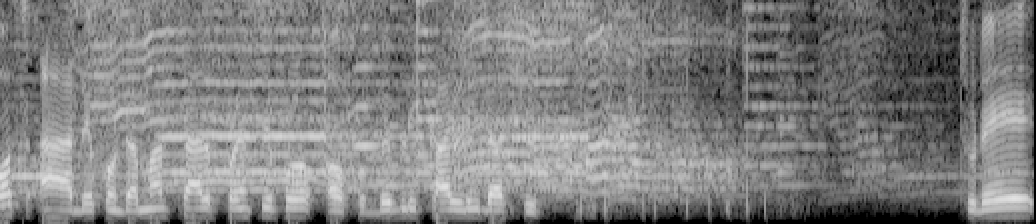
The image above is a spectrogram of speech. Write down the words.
What are the fundamental principles of biblical leadership? Today,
